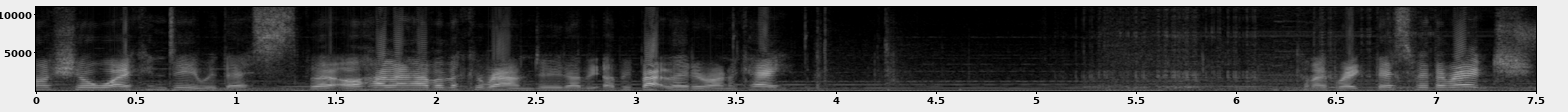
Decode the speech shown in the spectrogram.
Not sure what I can do with this, but I'll have, have a look around, dude. I'll be, I'll be back later on, okay? Can I break this with a wrench?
